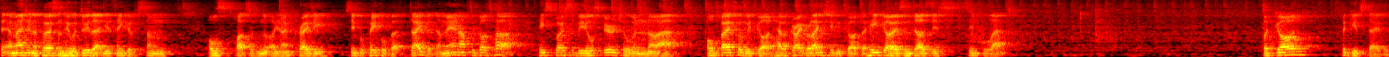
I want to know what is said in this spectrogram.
imagine a person who would do that, you'd think of some all types of you know crazy simple people. But David, a man after God's heart, he's supposed to be all spiritual and uh, all faithful with God, have a great relationship with God. But he goes and does this simple act. But God forgives David.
